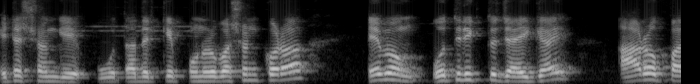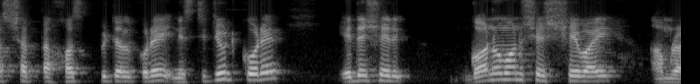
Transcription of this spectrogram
এটার সঙ্গে ও তাদেরকে পুনর্বাসন করা এবং অতিরিক্ত জায়গায় আরও পাঁচ সাতটা হসপিটাল করে ইনস্টিটিউট করে এদেশের গণমানুষের সেবায় আমরা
